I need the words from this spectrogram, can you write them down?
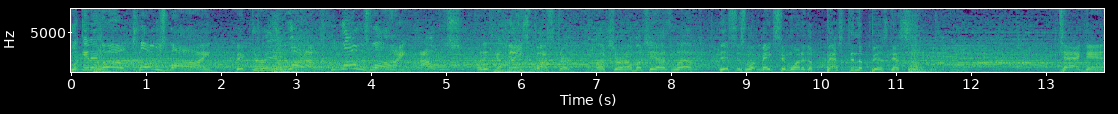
Looking at, oh, clothesline. Victory. What a clothesline. Ouch. But he's got Face buster. I'm not sure how much he has left. This is what makes him one of the best in the business. Tagged in.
